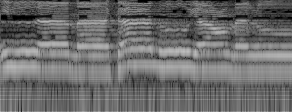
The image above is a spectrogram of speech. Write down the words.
إلا ما كانوا يعملون.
